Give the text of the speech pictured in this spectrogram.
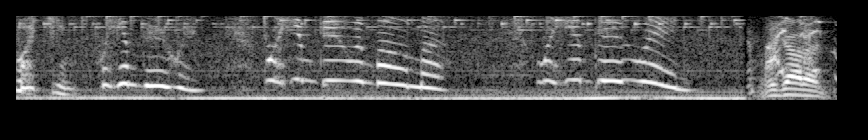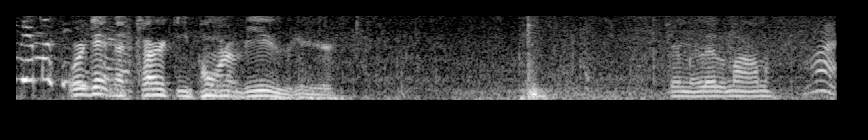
Watch him. What him doing? What him doing, Mama? What him doing? We got a, we're getting a turkey point of view here. Me, little mama. What?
